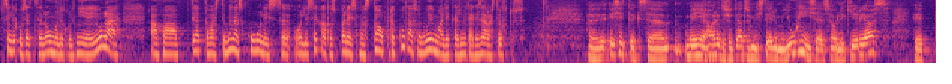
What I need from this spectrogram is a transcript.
selgus, et see loomulikult nii ei ole, aga teatavasti mõnes koolis oli segadus päris mastaapne. kuidas on võimalik, et midagi säärast juhtus? Esiteks meie Haridus- ja Teadusministeeriumi juhises oli kirjas, et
